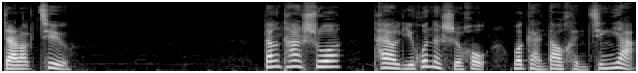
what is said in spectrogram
Dialogue 2. 当他说他要离婚的时候，我感到很惊讶。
